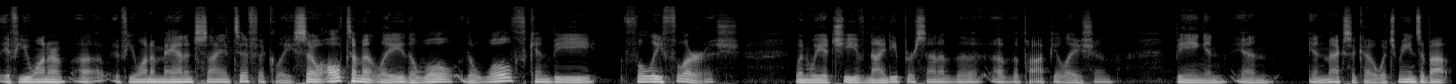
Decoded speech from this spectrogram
if you want to uh, if you want to manage scientifically so ultimately the wolf the wolf can be fully flourish when we achieve 90% of the of the population being in in in Mexico which means about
